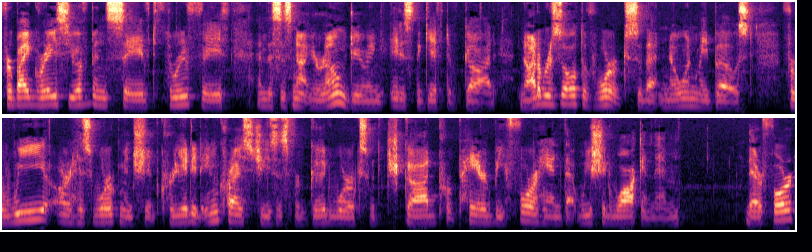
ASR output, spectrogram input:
For by grace you have been saved through faith, and this is not your own doing, it is the gift of God, not a result of works, so that no one may boast. For we are his workmanship, created in Christ Jesus for good works, which God prepared beforehand that we should walk in them. Therefore,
